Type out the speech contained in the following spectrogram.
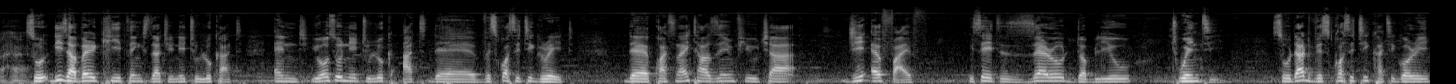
Uh-huh. So these are very key things that you need to look at, and you also need to look at the viscosity grade. The Quartz 9000 Future GF5, we say it is zero W20. So that viscosity category,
